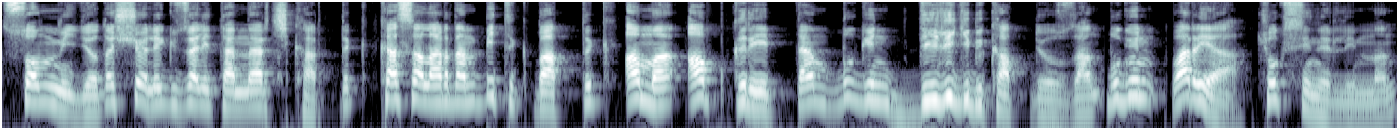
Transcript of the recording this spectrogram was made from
son videoda şöyle güzel itemler çıkarttık. Kasalardan bir tık battık ama upgrade'den bugün deli gibi katlıyoruz lan. Bugün var ya çok sinirliyim lan.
